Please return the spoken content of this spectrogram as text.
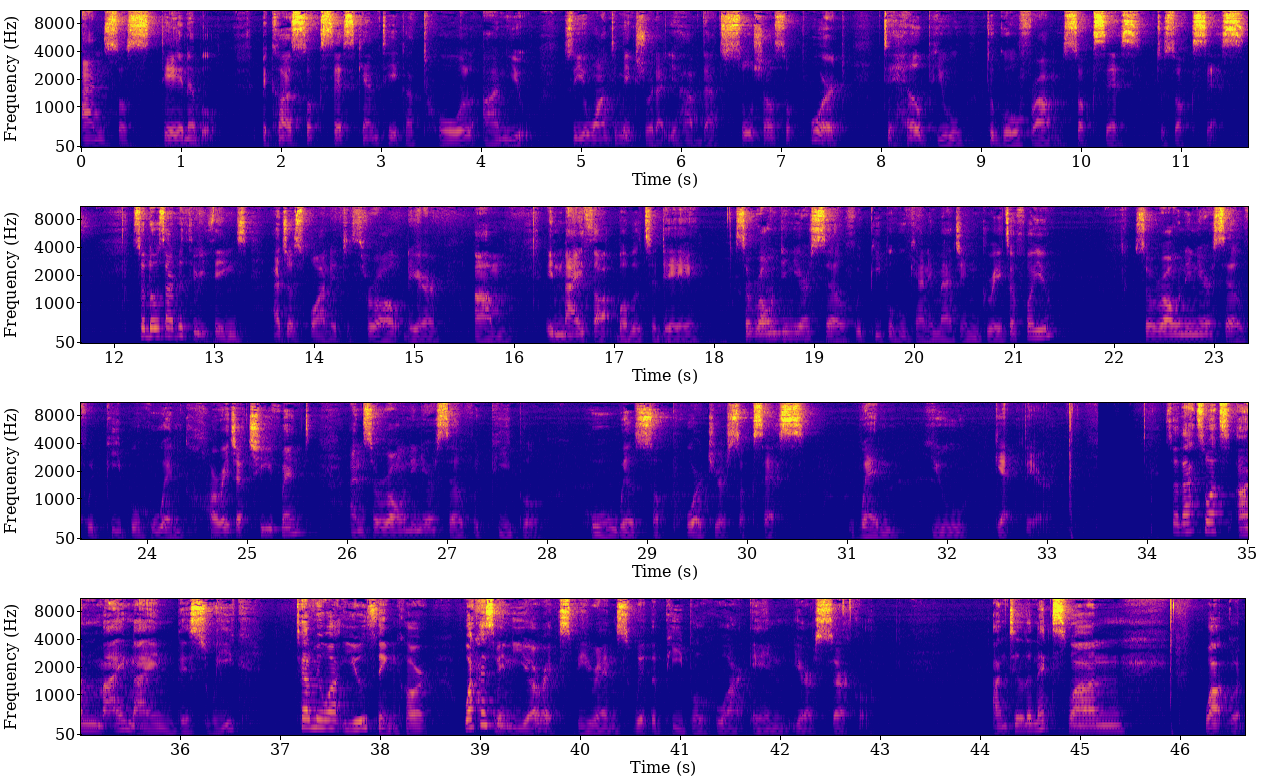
and sustainable because success can take a toll on you. So you want to make sure that you have that social support to help you to go from success to success. So, those are the three things I just wanted to throw out there um, in my thought bubble today. Surrounding yourself with people who can imagine greater for you, surrounding yourself with people who encourage achievement, and surrounding yourself with people who will support your success when you get there. So that's what's on my mind this week. Tell me what you think or what has been your experience with the people who are in your circle. Until the next one, walk good.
